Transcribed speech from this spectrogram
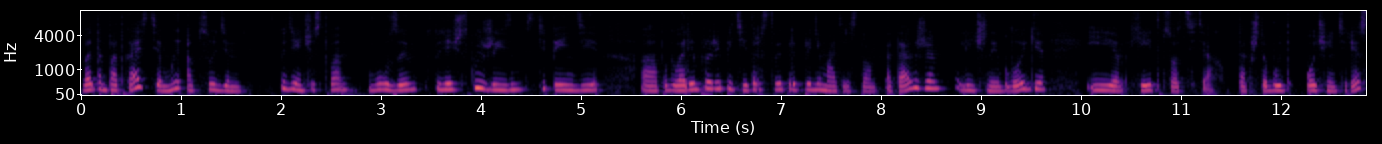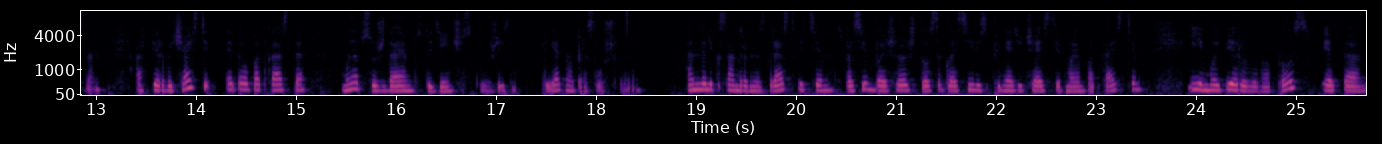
В этом подкасте мы обсудим студенчество, вузы, студенческую жизнь, стипендии, а, поговорим про репетиторство и предпринимательство, а также личные блоги и хейт в соцсетях. Так что будет очень интересно. А в первой части этого подкаста мы обсуждаем студенческую жизнь. Приятного прослушивания. Анна Александровна, здравствуйте. Спасибо большое, что согласились принять участие в моем подкасте. И мой первый вопрос — это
